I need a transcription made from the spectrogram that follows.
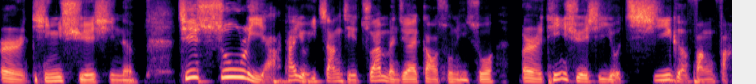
耳听学习呢？其实书里啊，它有一章节专门就在告诉你说，耳听学习有七个方法。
